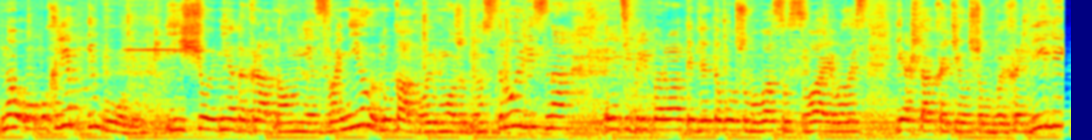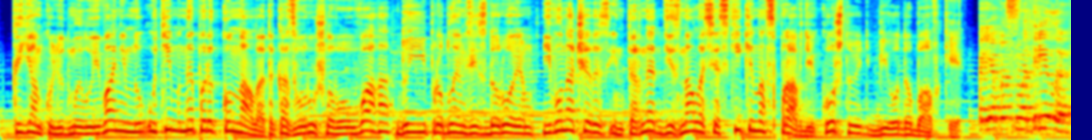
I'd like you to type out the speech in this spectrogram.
на хлеб и воду. И еще неоднократно он мне звонил, ну как вы, может, настроились на эти препараты для того, чтобы у вас усваивалось. Я ж так хотел, чтобы вы ходили. Киянку Людмилу Іванівну, утім, не переконала така зворушлива увага до її проблем зі здоров'ям, і вона через інтернет дізналася, скільки насправді коштують біодобавки. Я посмотрела,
